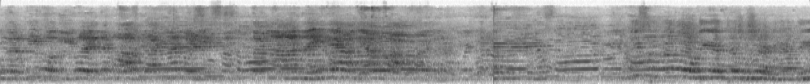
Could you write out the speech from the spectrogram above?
ਗਲਤੀ ਹੋ ਗਈ ਹੋਏ ਤੇ ਮਾਫ ਕਰਨਾ ਜਿਹੜੀ ਸੰਗਤ ਦਾ ਨਾਮ ਨਹੀਂ ਲਿਆ ਗਿਆ ਉਹ ਆਪ ਆ ਜਾਣ ਜਿਸ ਸੰਗਤ ਆਉਂਦੀ ਹੈ ਇੱਥੇ ਸੁਸਾਇਟੀਆਂ ਦੀ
